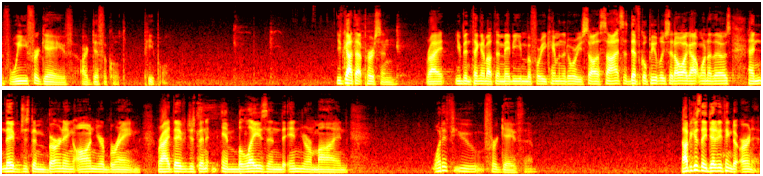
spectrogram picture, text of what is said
if we forgave our difficult people? You've got that person, right? You've been thinking about them maybe even before you came in the door. You saw a sign that says difficult people. You said, Oh, I got one of those. And they've just been burning on your brain, right? They've just been emblazoned in your mind. What if you forgave them? Not because they did anything to earn it,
